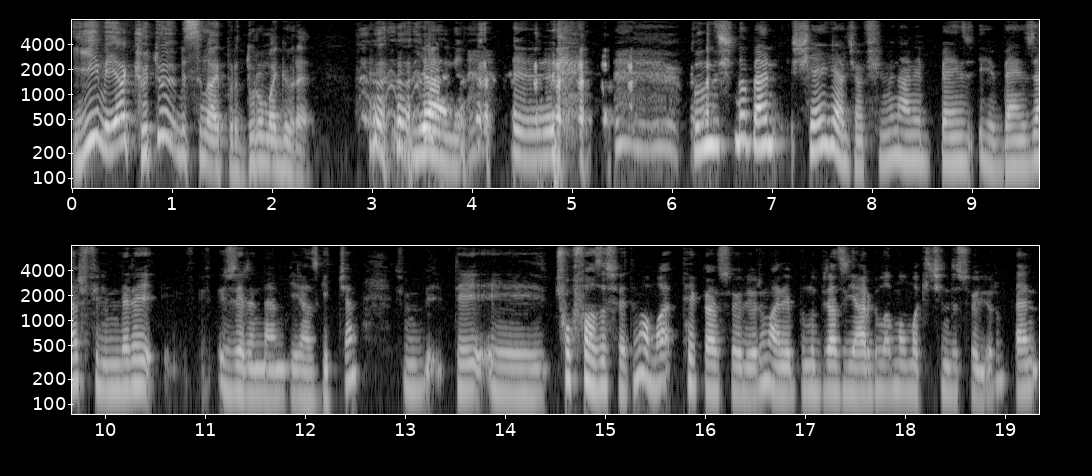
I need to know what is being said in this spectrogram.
iyi veya kötü bir sniper duruma göre. yani e, bunun dışında ben şeye geleceğim filmin hani benz, e, benzer filmlere üzerinden biraz gideceğim. Şimdi de e, çok fazla söyledim ama tekrar söylüyorum hani bunu biraz yargılamamak için de söylüyorum. Ben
